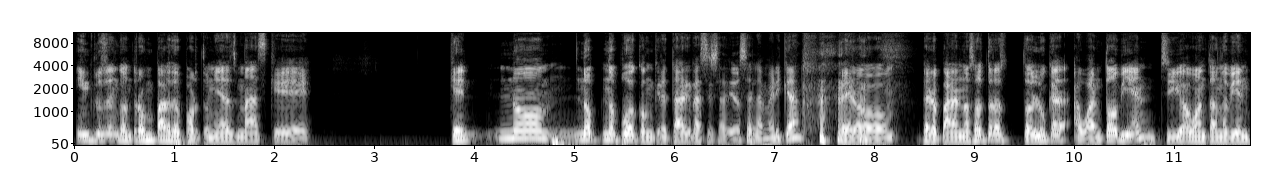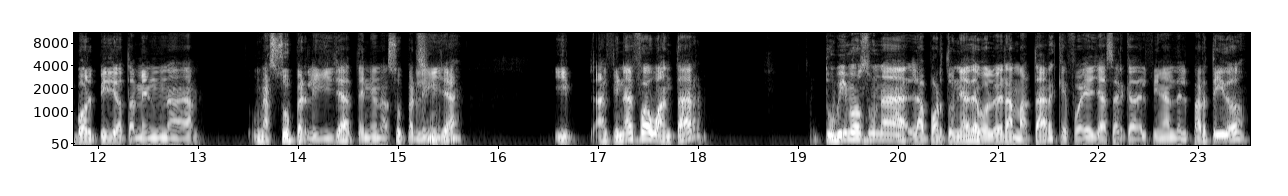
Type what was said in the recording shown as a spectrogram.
Incluso encontró un par de oportunidades más que. que no, no, no pudo concretar, gracias a Dios, el América. Pero pero para nosotros Toluca aguantó bien, siguió aguantando bien. Volpi dio también una, una super liguilla, tenía una super Sí. liguilla. Y al final fue aguantar. Tuvimos una, la oportunidad de volver a matar, que fue ya cerca del final del partido.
